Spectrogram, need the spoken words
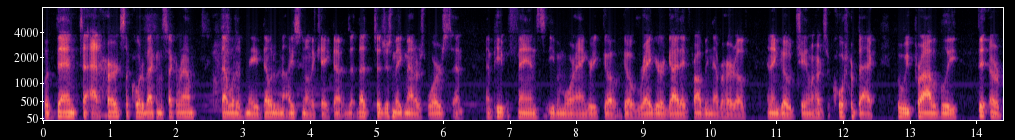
But then to add Hurts, a quarterback in the second round, that would have made that would have been icing on the cake. That, that, that to just make matters worse and and people fans even more angry. Go go Reagor, a guy they've probably never heard of, and then go Jalen Hurts, a quarterback who we probably did, or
